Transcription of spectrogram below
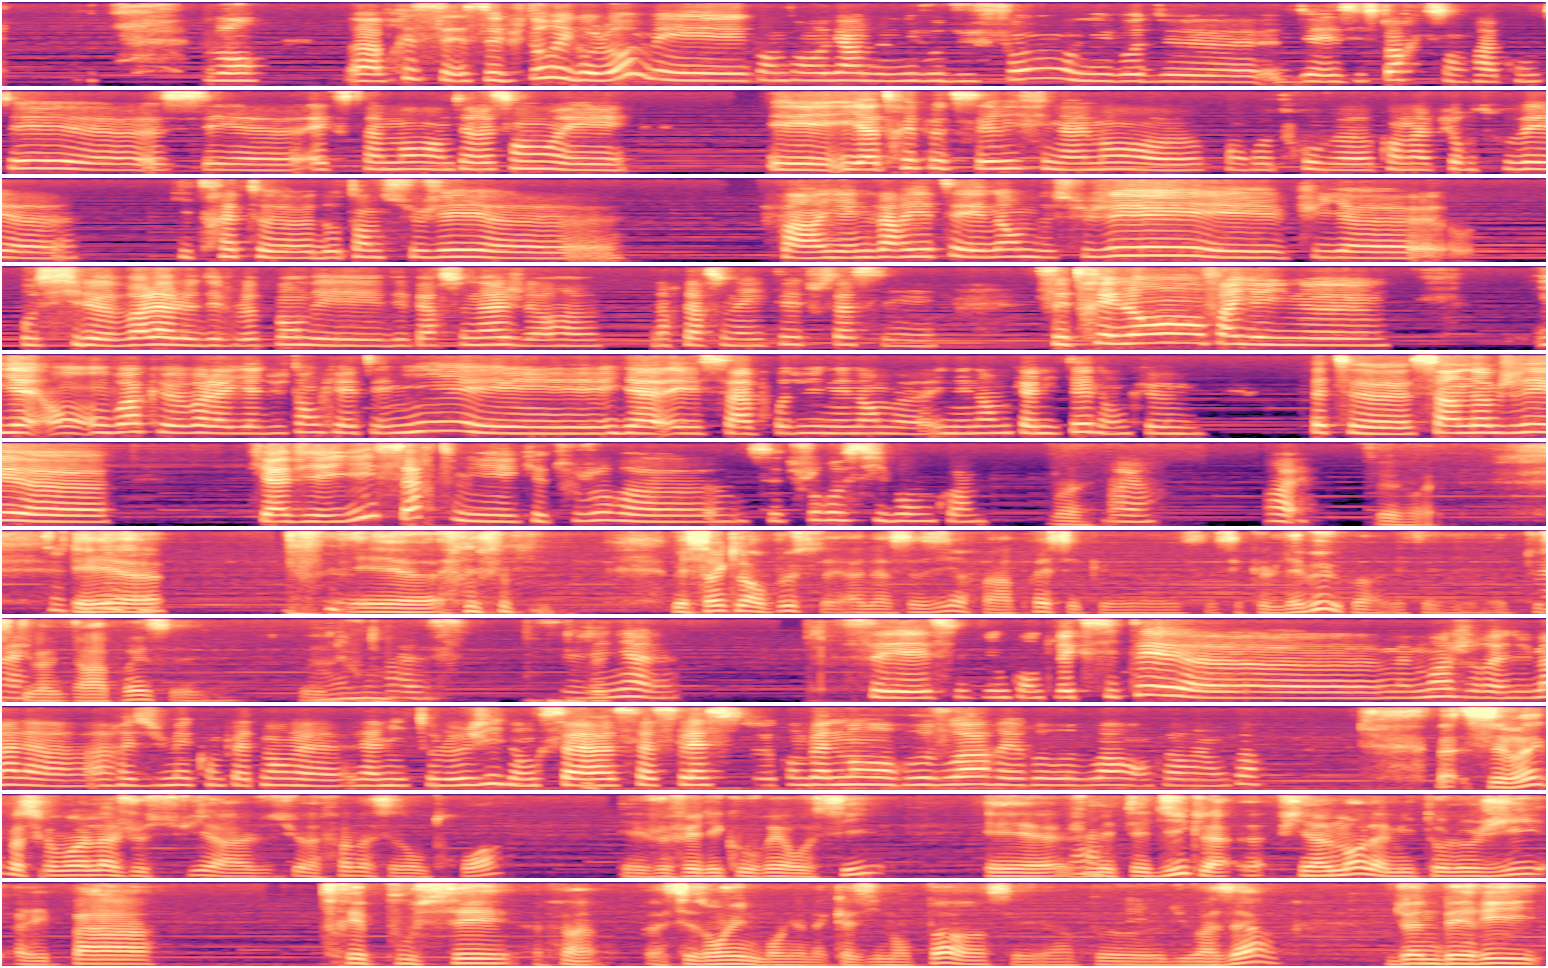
Bon, après c'est plutôt rigolo, mais quand on regarde le niveau du fond, au niveau de, des histoires qui sont racontées, euh, c'est euh, extrêmement intéressant et il y a très peu de séries finalement euh, qu'on retrouve, qu'on a pu retrouver, qui traitent d'autant de sujets. Enfin, il y a une variété énorme de sujets et puis aussi le voilà le développement des, personnages, leur personnalité, tout ça, c'est c'est très lent. Enfin, il y a une y a, on, on voit que voilà, il y a du temps qui a été mis et, il y a, et ça a produit une énorme, une énorme qualité. Donc, euh, en fait, euh, c'est un objet euh, qui a vieilli, certes, mais qui est toujours, euh, c'est toujours aussi bon, quoi. Ouais. Voilà. Ouais. C'est vrai. Et, euh, euh, mais c'est vrai que là en plus Anastasie, enfin après c'est que c'est que le début quoi. Tout ce qui va venir après c'est Vraiment. Ouais, c'est- c'est génial. C'est d'une complexité. Euh, même moi, j'aurais du mal à, à résumer complètement la, la mythologie. Donc, ça, ça se laisse complètement revoir et revoir encore et encore. Bah, c'est vrai parce que moi là je suis à je suis à la fin de la saison 3 et je fais découvrir aussi et euh, je Ah. m'étais dit que la- finalement la mythologie elle est pas très poussée enfin la saison 1 bon il y en a quasiment pas hein, c'est un peu du hasard John Berry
